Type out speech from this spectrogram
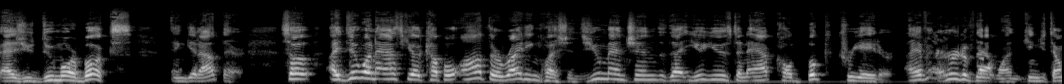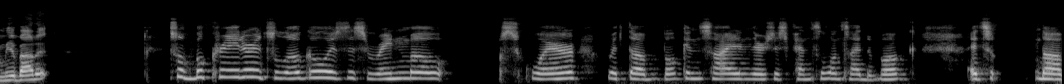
as you do more books and get out there. So I do want to ask you a couple author writing questions. You mentioned that you used an app called Book Creator. I haven't heard of that one. Can you tell me about it? So book creator, its logo is this rainbow square with the book inside and there's this pencil inside the book. It's the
